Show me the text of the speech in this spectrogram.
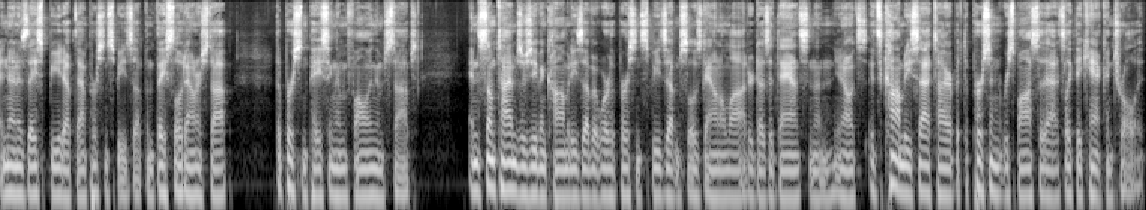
And then as they speed up, that person speeds up. And they slow down or stop, the person pacing them, following them stops. And sometimes there's even comedies of it where the person speeds up and slows down a lot or does a dance. And then, you know, it's it's comedy satire, but the person responds to that. It's like they can't control it.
